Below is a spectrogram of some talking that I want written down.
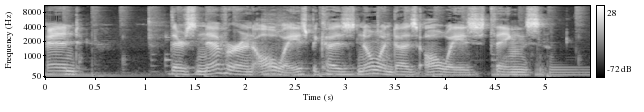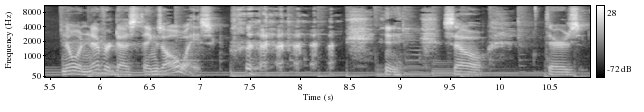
and there's never an always because no one does always things. No one never does things always. so there's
